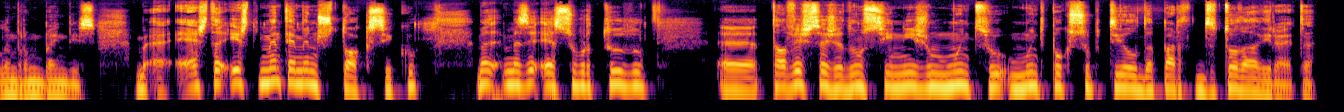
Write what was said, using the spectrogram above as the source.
Lembro-me bem disso. Esta, este momento é menos tóxico, mas, mas é, é sobretudo uh, talvez seja de um cinismo muito, muito pouco subtil da parte de toda a direita.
